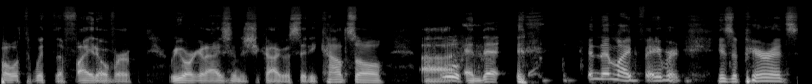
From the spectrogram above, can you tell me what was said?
both with the fight over reorganizing the Chicago City Council, uh, and then, and then my favorite, his appearance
